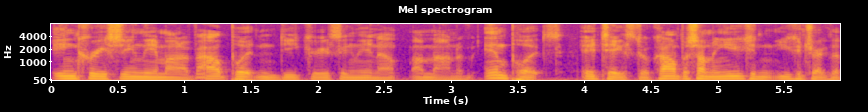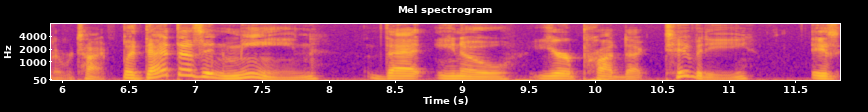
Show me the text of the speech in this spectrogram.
increasing the amount of output and decreasing the amount of inputs it takes to accomplish something you can you can track that over time but that doesn't mean that, you know, your productivity is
